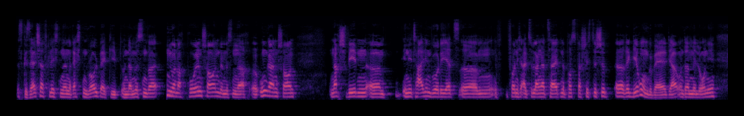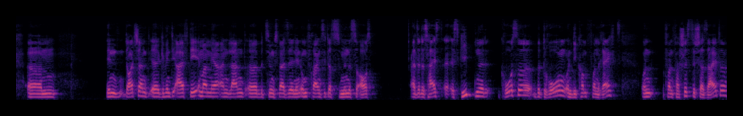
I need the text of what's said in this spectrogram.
es gesellschaftlich einen rechten Rollback gibt. Und da müssen wir nur nach Polen schauen, wir müssen nach äh, Ungarn schauen, nach Schweden. Ähm, in Italien wurde jetzt ähm, vor nicht allzu langer Zeit eine postfaschistische äh, Regierung gewählt, ja, unter Meloni. Ähm, in Deutschland äh, gewinnt die AfD immer mehr an Land, äh, beziehungsweise in den Umfragen sieht das zumindest so aus. Also das heißt, äh, es gibt eine große Bedrohung und die kommt von rechts und von faschistischer Seite.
